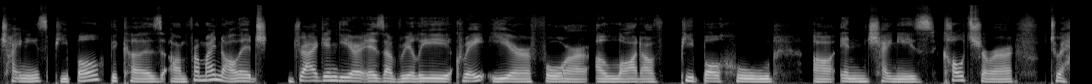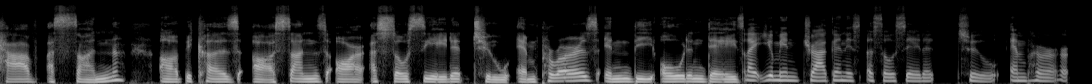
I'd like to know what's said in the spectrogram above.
Chinese people because, um, from my knowledge, Dragon Year is a really great year for a lot of people who uh, in Chinese culture to have a son uh, because uh, sons are associated to emperors in the olden days. Like you mean dragon is associated to emperor?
